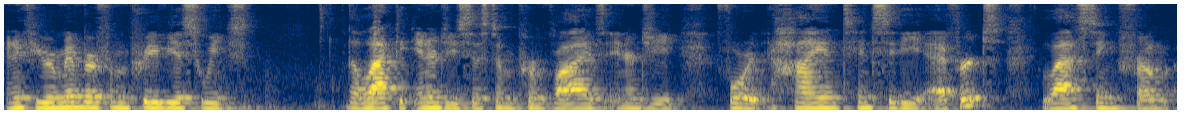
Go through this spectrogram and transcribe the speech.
And if you remember from previous weeks, the lactic energy system provides energy for high intensity efforts lasting from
